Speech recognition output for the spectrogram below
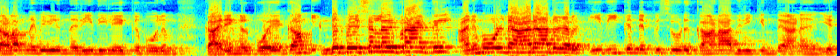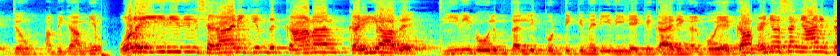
തളർന്ന് വീഴുന്ന രീതിയിലേക്ക് പോലും കാര്യങ്ങൾ പോയേക്കാം. എന്റെ പേഴ്സണൽ അഭിപ്രായത്തിൽ അനുമോളുടെ ആരാധകർ ഈ വീക്കെൻഡ് എപ്പിസോഡ് കാണാതിരിക്കുന്നതാണ് ഏറ്റവും അഭികാമ്യം. ഓളെ ഈ രീതിയിൽ ശകാരിക്കുന്നത് കാണാൻ കഴിയാതെ ടി വി പോലും തല്ലിപ്പൊട്ടിക്കുന്ന രീതിയിലേക്ക് കാര്യങ്ങൾ പോയേക്കാം. കഴിഞ്ഞ ദിവസം ഞാനിട്ട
